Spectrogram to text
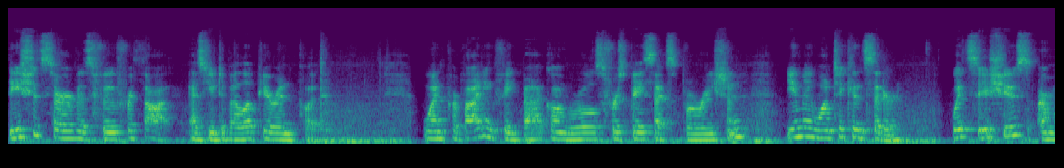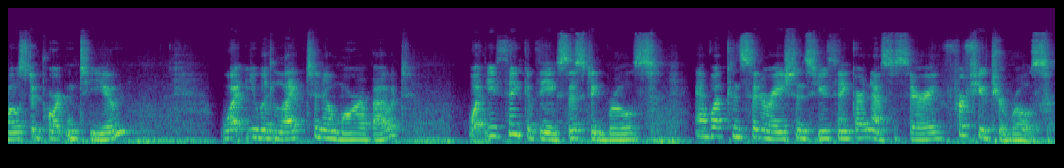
These should serve as food for thought as you develop your input. When providing feedback on rules for space exploration, you may want to consider which issues are most important to you, what you would like to know more about, what you think of the existing rules, and what considerations you think are necessary for future rules.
